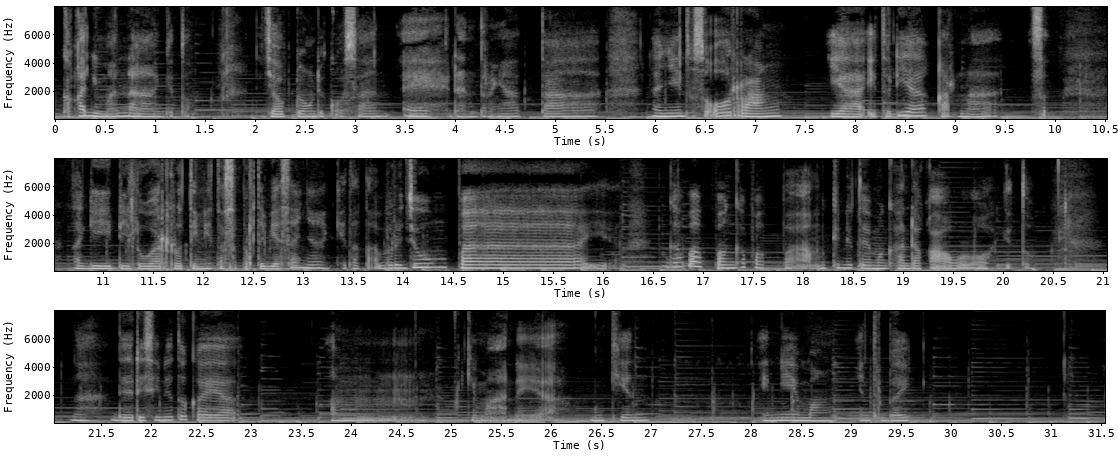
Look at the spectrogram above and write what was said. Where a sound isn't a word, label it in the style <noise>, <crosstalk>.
kakak di mana? gitu. Dijawab dong di kosan eh dan ternyata nanya itu seorang ya itu dia karena lagi di luar rutinitas seperti biasanya kita tak berjumpa ya nggak apa-apa nggak apa-apa. Mungkin itu emang kehendak Allah gitu. Nah dari sini tuh kayak um, gimana ya? Mungkin ini emang yang terbaik.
